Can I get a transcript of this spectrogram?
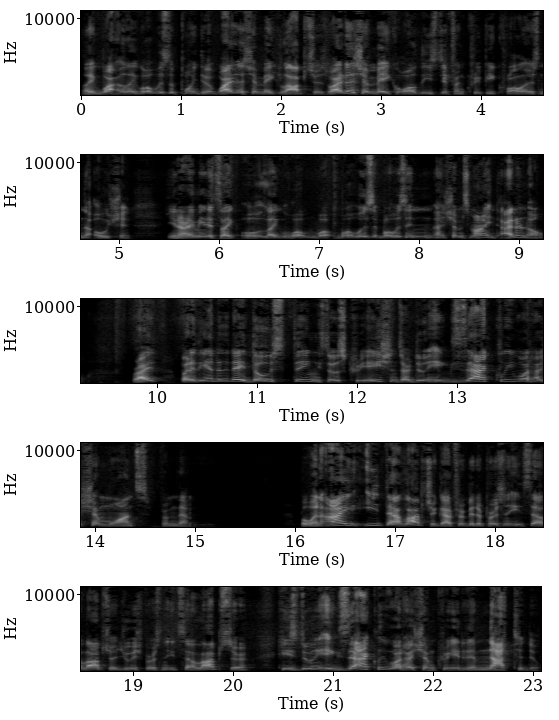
Like, why, like, what was the point of it? Why did Hashem make lobsters? Why did Hashem make all these different creepy crawlers in the ocean? You know what I mean? It's like, oh, like what, what, what was, what was in Hashem's mind? I don't know, right? But at the end of the day, those things, those creations, are doing exactly what Hashem wants from them. But when I eat that lobster, God forbid, a person eats that lobster, a Jewish person eats that lobster, he's doing exactly what Hashem created him not to do.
